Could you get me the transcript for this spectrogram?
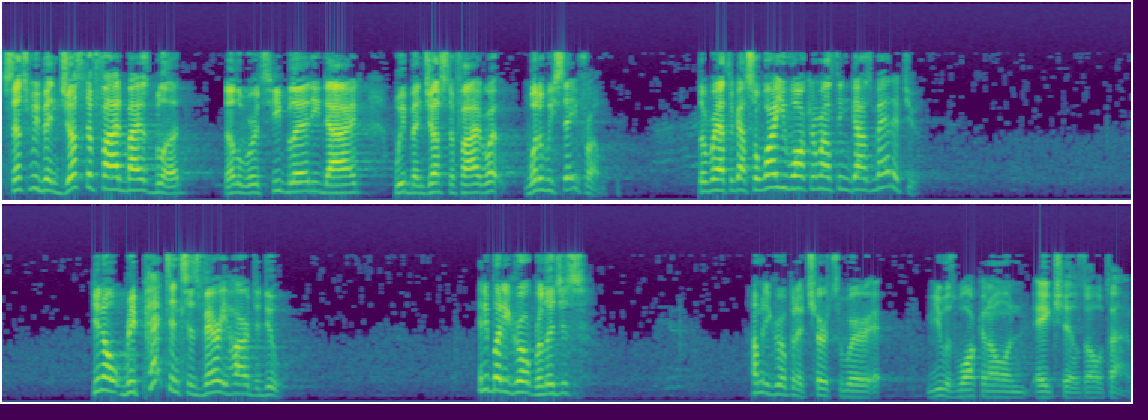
Since we've been justified by his blood, in other words, he bled, he died, we've been justified. What, what are we saved from? The wrath of God. So why are you walking around thinking God's mad at you? You know, repentance is very hard to do. Anybody grow up religious? How many grew up in a church where you was walking on eggshells the whole time?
